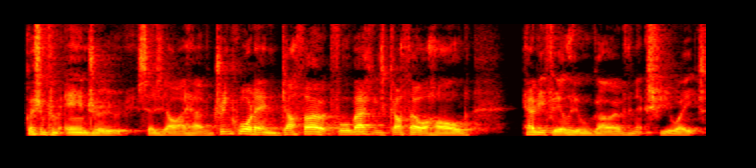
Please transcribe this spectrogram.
Question from Andrew says, I have Drinkwater and Gutho at fullback. Is Gutho a hold? How do you feel he'll go over the next few weeks?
